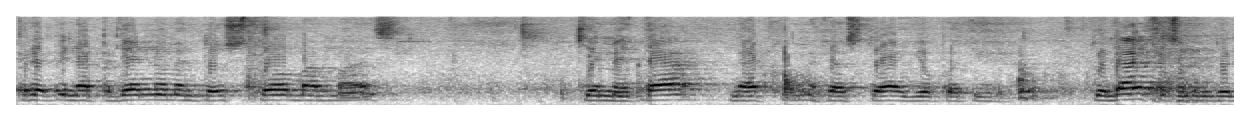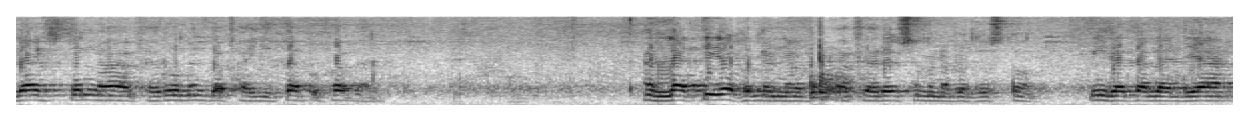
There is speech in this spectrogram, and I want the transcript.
πρέπει να πλένουμε το στόμα μας και μετά να έρχομεθα στο Άγιο Ποτήριο. Τουλάχιστον, τουλάχιστον να αφαιρούμε τα φαγητά που φάγαμε. Αλλά τι έχουμε να αφαιρέσουμε από το στόμα. Την καταλαλιά,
